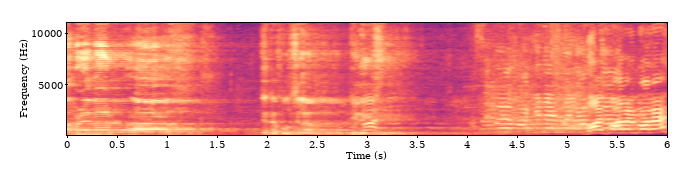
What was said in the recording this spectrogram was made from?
আমরা এবার যেটা বলছিলাম ভুলে গেছি বস বলেন বলেন।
